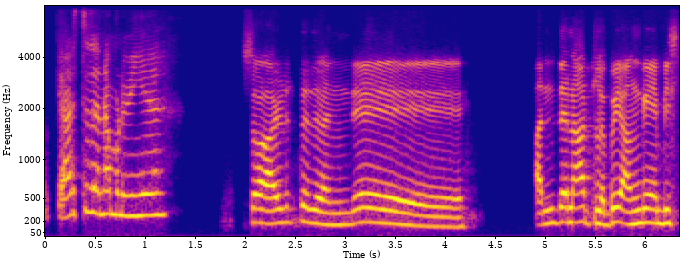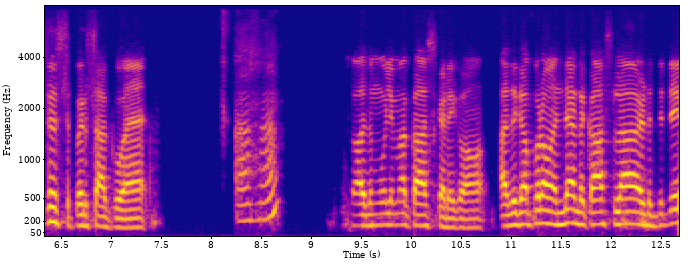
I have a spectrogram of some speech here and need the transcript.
ஓகே. அடுத்தது என்ன பண்ணுவீங்க? சோ அடுத்தது வந்து அந்த நாட்டுல போய் அங்க என் பிசினஸ் பெருசாக்குவேன். ஆஹா. ஸோ அது மூலியமா காசு கிடைக்கும். அதுக்கப்புறம் வந்து அந்த காசுலாம் எடுத்துட்டு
